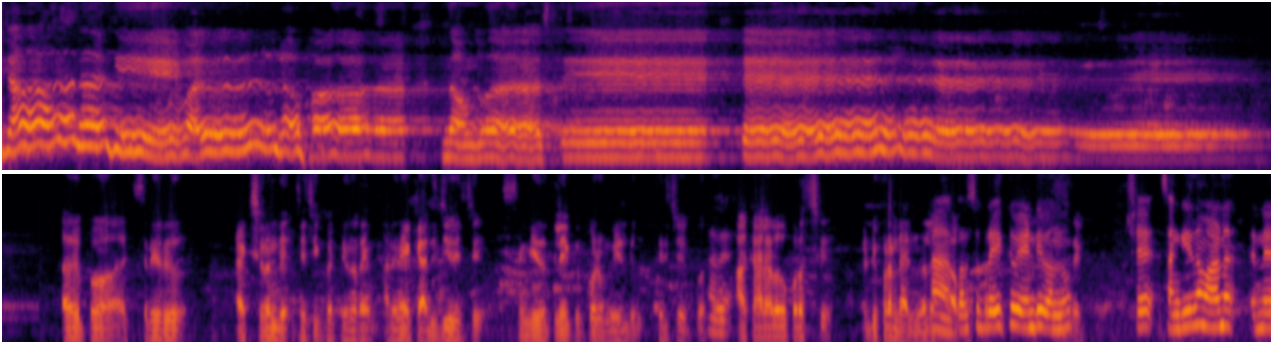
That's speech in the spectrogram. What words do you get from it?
ജാനകി വല്ലഭ നമസ്തേ അതിപ്പോ ചെറിയൊരു ആക്സിഡന്റ് ചേച്ചിക്ക് പറ്റിയെന്ന് പറയാം അതിനെയൊക്കെ അതിജീവിച്ച് സംഗീതത്തിലേക്ക് ഇപ്പോഴും വീണ്ടും തിരിച്ചു ഇപ്പോൾ ആ കാലയളവ് കുറച്ച് ഡിഫറെന്റ് ആയിരുന്നു അല്ലേ കുറച്ച് ബ്രേക്ക് വേണ്ടി വന്നു പക്ഷേ സംഗീതമാണ് എന്നെ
